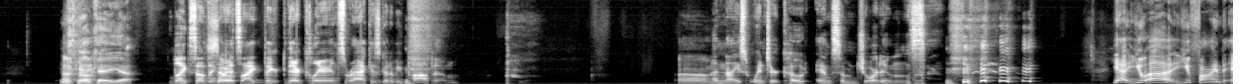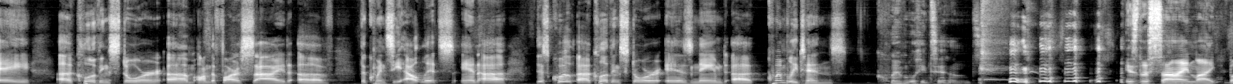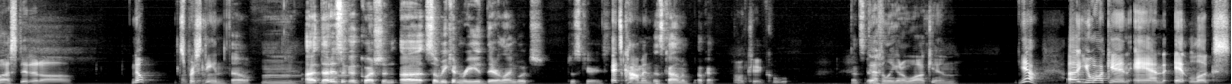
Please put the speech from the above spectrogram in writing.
okay. yeah. Like something So- where it's like their their clearance rack is going to be popping. Um, a nice winter coat and some Jordans. yeah, you uh, you find a, a clothing store um, on the far side of the Quincy outlets, and uh, this qu- uh, clothing store is named uh, Quimbleton's. Quimbleton's. is the sign like busted at all? Nope, it's pristine. Oh, Mm. uh, that is a good question. Uh, so we can read their language. Just curious. It's common. It's common. Okay, Okay, cool. that's definitely. Definitely gonna walk in. Yeah. Uh, you walk in and it looks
